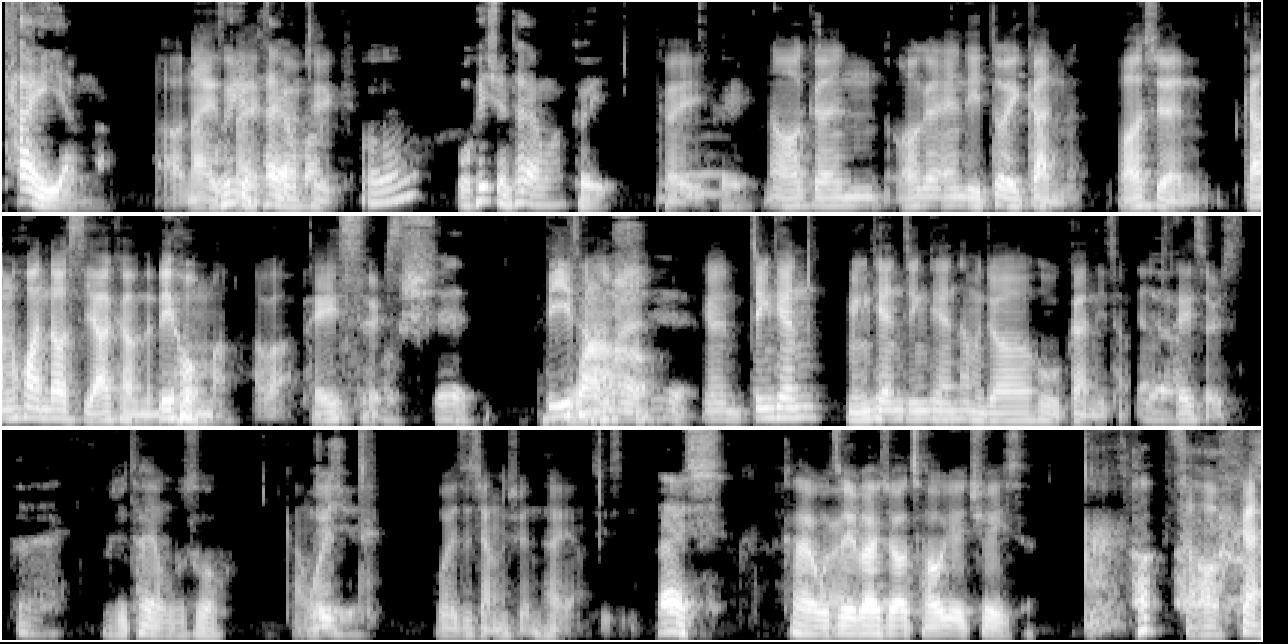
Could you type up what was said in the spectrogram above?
太阳啊，好，那我可以选太阳吗？哦，我可以选太阳吗？可以，可以，可以。那我要跟我要跟 Andy 对干了，我要选。刚换到西亚卡姆的六嘛，好不好？Pacers，、oh, shit. 第一场他们，因为今天、明天、今天他们就要互干一场。Yeah. Pacers，我觉得太阳不错。看，我也我也是想选太阳，其实。Nice，看来我这礼拜就要超越 Chase。好，好看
